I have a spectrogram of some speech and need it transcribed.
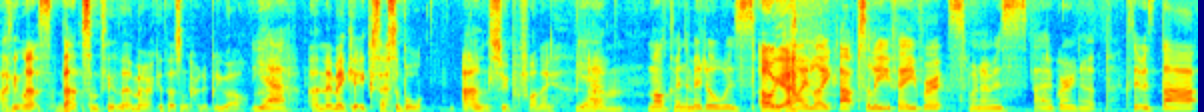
I think that's that's something that America does incredibly well, Yeah, and they make it accessible and super funny. yeah. Um, Malcolm in the Middle was Oh, yeah. my like absolute favourites when I was uh, growing up because it was that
